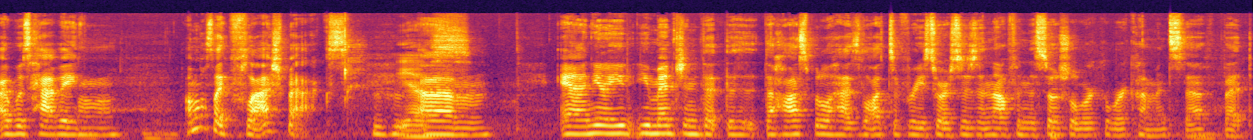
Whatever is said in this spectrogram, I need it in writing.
I was having almost like flashbacks. Yes. Um, and you know, you, you mentioned that the the hospital has lots of resources, and often the social worker will come and stuff. But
